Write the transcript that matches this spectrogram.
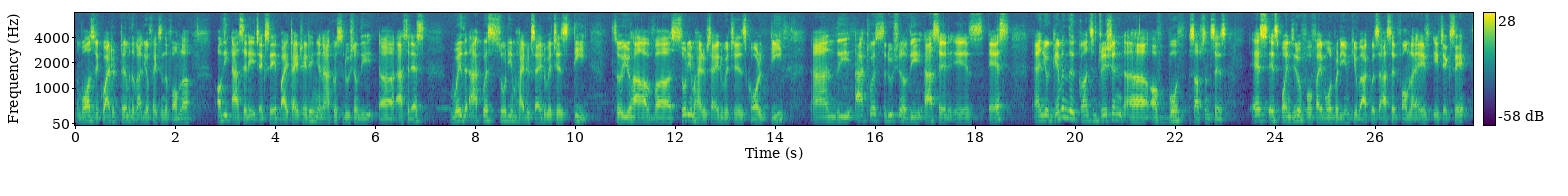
was required to determine the value of X in the formula of the acid HXA by titrating an aqueous solution of the uh, acid S with aqueous sodium hydroxide which is T. So you have uh, sodium hydroxide which is called T and the aqueous solution of the acid is S and you're given the concentration uh, of both substances. S is 0.045 mole per dm cube aqueous acid formula HXA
